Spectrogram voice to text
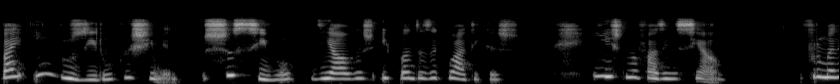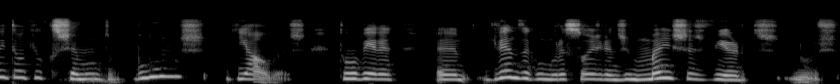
vai induzir um crescimento excessivo de algas e plantas aquáticas. E isto numa fase inicial, formando então aquilo que se chamam de blooms de algas. Estão a ver uh, grandes aglomerações, grandes manchas verdes nos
